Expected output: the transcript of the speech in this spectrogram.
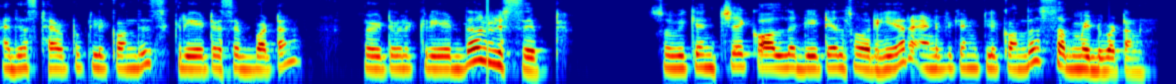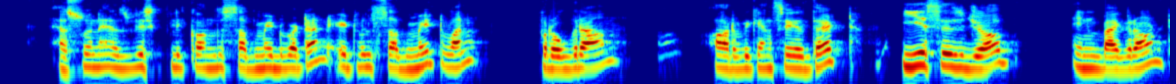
I just have to click on this create receipt button. So it will create the receipt. So we can check all the details over here and we can click on the submit button. As soon as we click on the submit button it will submit one program or we can say that ESS job in background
